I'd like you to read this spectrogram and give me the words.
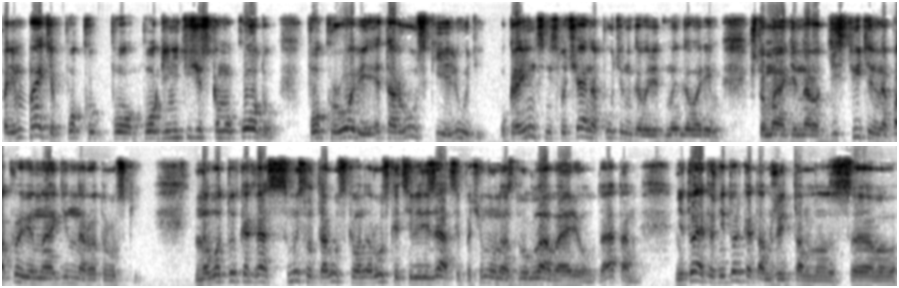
понимаете, по, по, по генетическому коду, по крови – это русские люди. Украинцы не случайно Путин говорит, мы говорим, что мы один народ. Действительно, по крови мы один народ русский. Но вот тут как раз смысл-то русского, русской цивилизации. Почему у нас двуглавый орел? Да, там, не то, это же не только там жить там с э,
